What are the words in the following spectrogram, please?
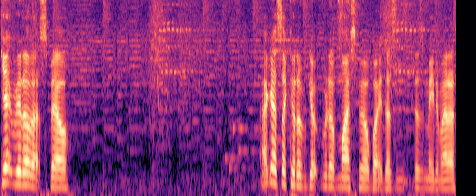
Get rid of that spell. I guess I could have got rid of my spell, but it doesn't doesn't really matter.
